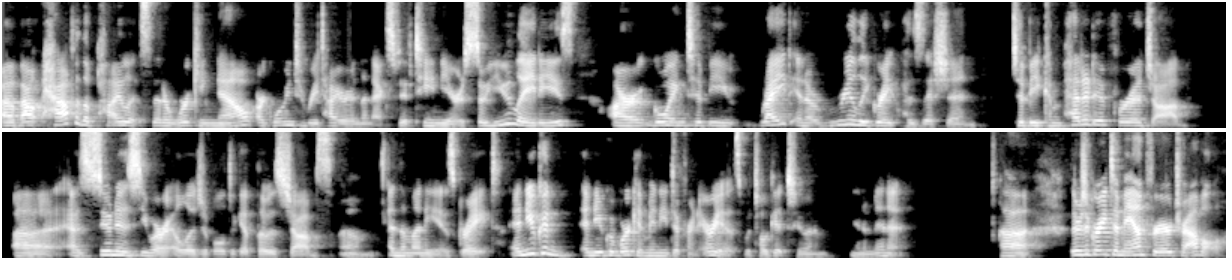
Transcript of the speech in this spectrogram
about half of the pilots that are working now are going to retire in the next 15 years. So, you ladies are going to be right in a really great position to be competitive for a job uh, as soon as you are eligible to get those jobs, um, and the money is great. And you can and you can work in many different areas, which I'll get to in a, in a minute. Uh, there's a great demand for air travel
